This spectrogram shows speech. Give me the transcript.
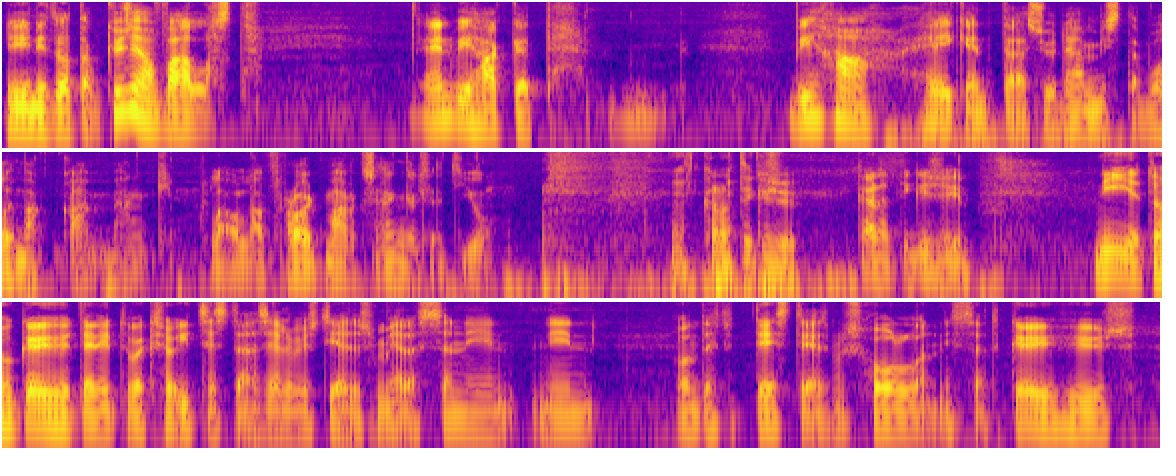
Niin, niin tuota, kyse on vallasta. En vihaa ketään. Viha heikentää sydämistä voimakkaammankin, laulaa Freud, Marx, Engels ja Jung. Kannatti kysyä. Kannatti kysyä. Niin, ja tuohon köyhyyteen liittyväksi se on itsestäänselvyys tietyssä mielessä, niin, niin on tehty testejä esimerkiksi Hollannissa, että köyhyys –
